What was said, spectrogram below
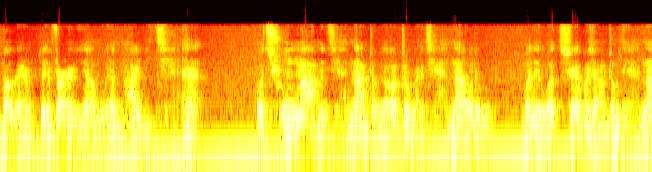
我给人对缝一样，我要拿一笔钱。我穷啊，没钱呐，挣要挣点钱呐，我得我得我谁不想挣钱呢？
